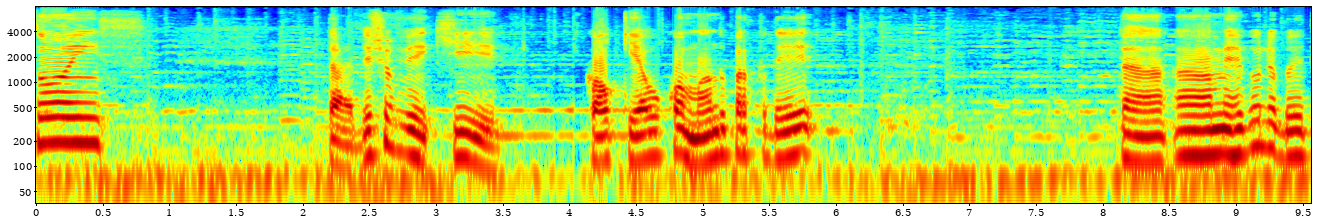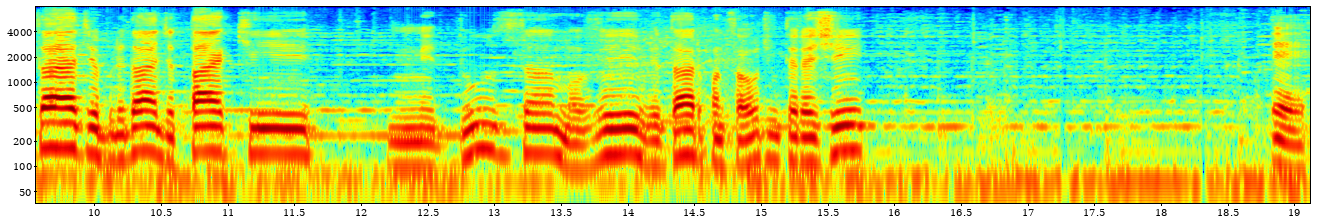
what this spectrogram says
Opções. Tá, deixa eu ver aqui qual que é o comando para poder Tá, uh, mergulho, habilidade, habilidade, ataque, medusa, mover, vedar, ponto de saúde, interagir. É.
